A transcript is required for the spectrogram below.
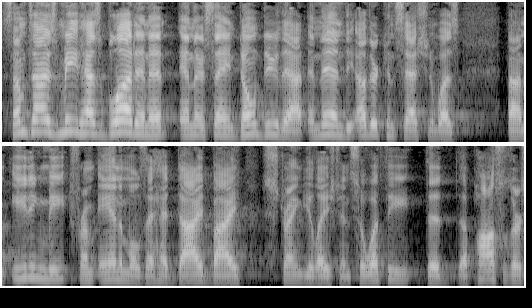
sometimes meat has blood in it, and they're saying, don't do that. And then the other concession was um, eating meat from animals that had died by strangulation. So, what the, the, the apostles are,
